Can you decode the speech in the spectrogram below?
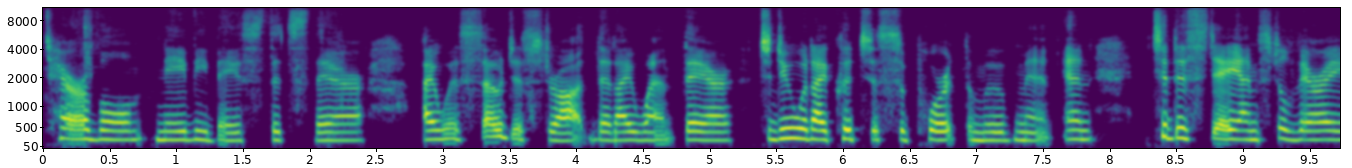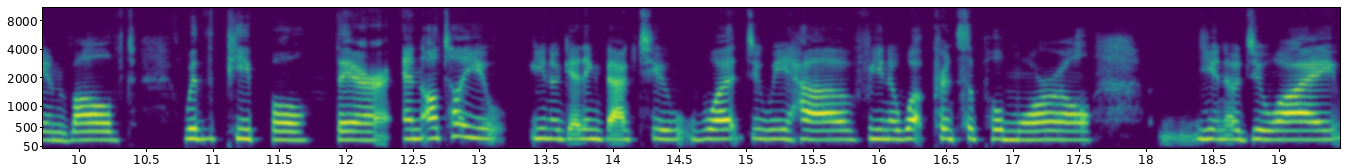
terrible Navy base that's there, I was so distraught that I went there to do what I could to support the movement. And to this day, I'm still very involved with the people there. And I'll tell you, you know, getting back to what do we have, you know, what principle moral, you know, do I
